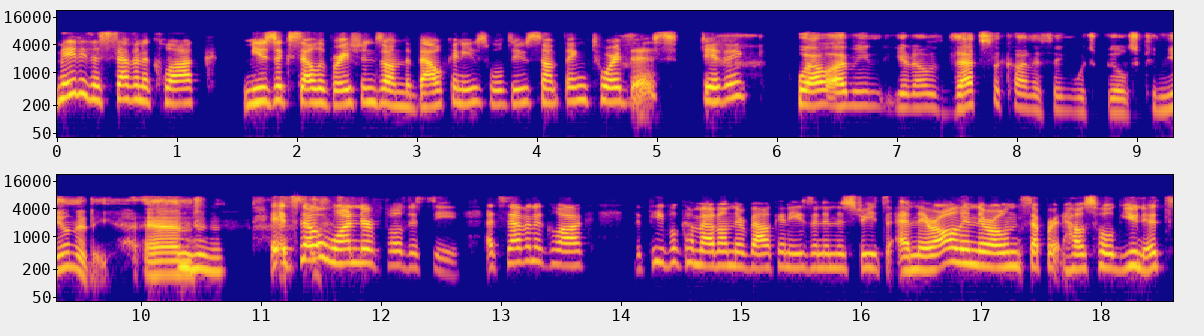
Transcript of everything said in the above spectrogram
maybe the seven o'clock music celebrations on the balconies will do something toward this. Do you think? Well, I mean, you know, that's the kind of thing which builds community. And mm-hmm. it's so wonderful to see. At seven o'clock, the people come out on their balconies and in the streets and they're all in their own separate household units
